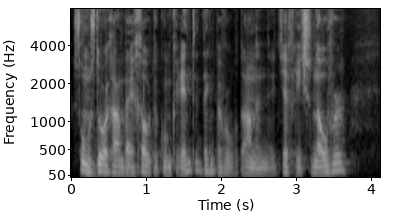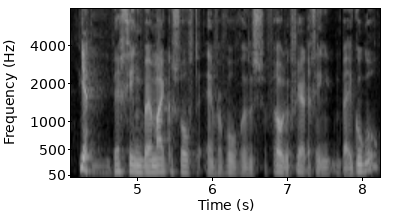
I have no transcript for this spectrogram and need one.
soms doorgaan bij grote concurrenten. Denk bijvoorbeeld aan een Jeffrey Snover, Ja, die wegging bij Microsoft en vervolgens vrolijk verder ging bij Google.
